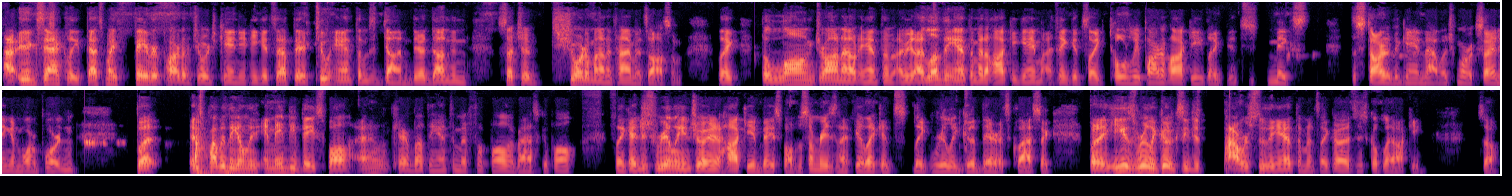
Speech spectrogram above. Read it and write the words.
Uh, exactly. That's my favorite part of George Canyon. He gets up there, two anthems done. They're done in such a short amount of time. It's awesome. Like the long, drawn out anthem. I mean, I love the anthem at a hockey game. I think it's like totally part of hockey. Like it just makes the start of the game that much more exciting and more important. But it's probably the only, and maybe baseball. I don't care about the anthem at football or basketball. Like I just really enjoyed it at hockey and baseball. For some reason, I feel like it's like really good there. It's classic. But he is really good because he just powers through the anthem. It's like, oh, let's just go play hockey. So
